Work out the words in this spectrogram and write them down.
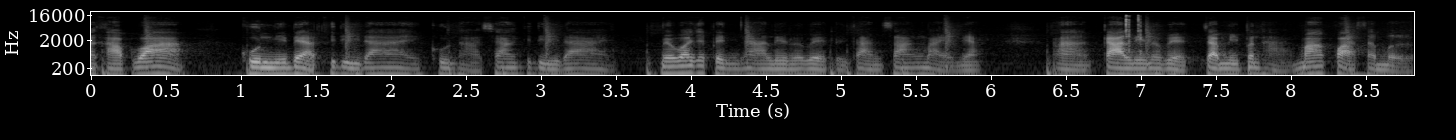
นะครับว่าคุณมีแบบที่ดีได้ คุณหาช่างที่ดีได้ ไม่ว่าจะเป็นงานรีโนเวทหรือการสร้างใหม่เนี่ย การรีโนเวทจะมีปัญหามากกว่าเสมอ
